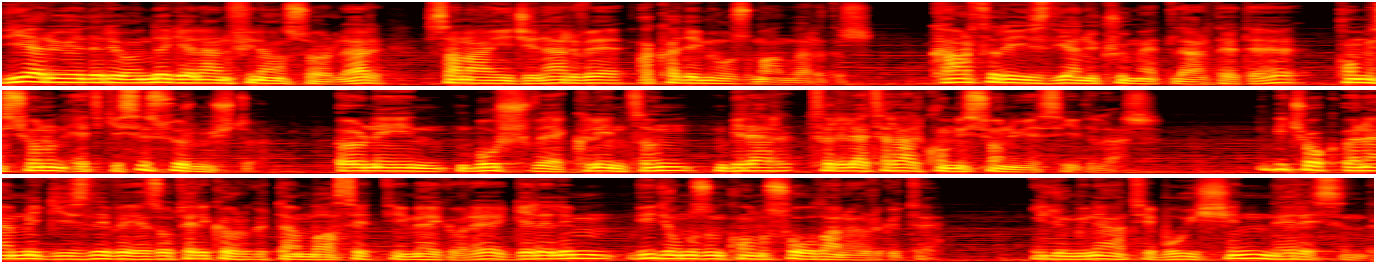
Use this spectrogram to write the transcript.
diğer üyeleri önde gelen finansörler, sanayiciler ve akademi uzmanlarıdır. Carter'ı izleyen hükümetlerde de komisyonun etkisi sürmüştü. Örneğin Bush ve Clinton birer trilateral komisyon üyesiydiler. Birçok önemli gizli ve ezoterik örgütten bahsettiğime göre gelelim videomuzun konusu olan örgüte. Illuminati bu işin neresinde?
